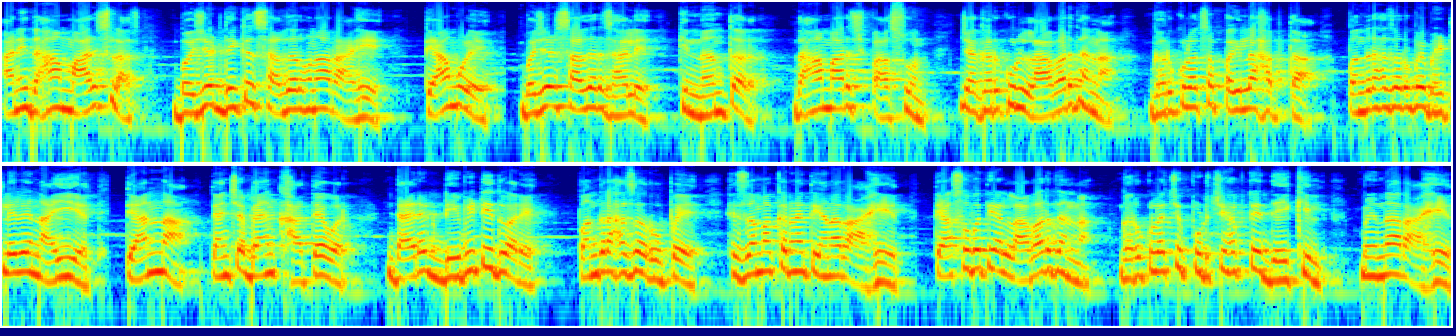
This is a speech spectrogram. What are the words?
आणि दहा मार्चलाच बजेट देखील सादर होणार आहे. त्यामुळे बजेट सादर झाले की नंतर दहा मार्चपासून ज्या घरकुल लाभार्थ्यांना घरकुलाचा पहिला हप्ता पंधरा हजार रुपये भेटलेले नाही आहेत त्यांना त्यांच्या बँक खात्यावर डायरेक्ट डीबीटीद्वारे पंधरा हजार रुपये हे जमा करण्यात येणार आहेत. त्यासोबत या लाभार्थ्यांना घरकुलाचे पुढचे हप्ते देखील मिळणार आहेत.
